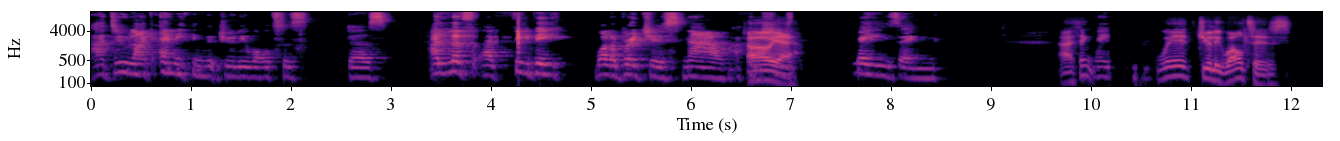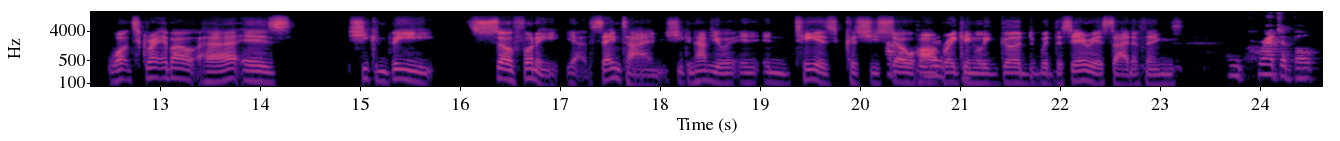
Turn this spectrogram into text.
I do like anything that Julie Walters does. I love uh, Phoebe Waller Bridges now. oh yeah, amazing. I think amazing. with Julie Walters, what's great about her is she can be so funny. Yeah, at the same time, she can have you in, in tears because she's so Absolutely. heartbreakingly good with the serious side of things. Incredible.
